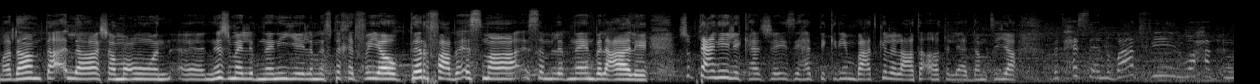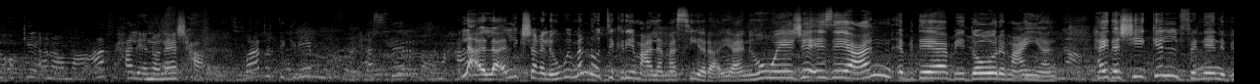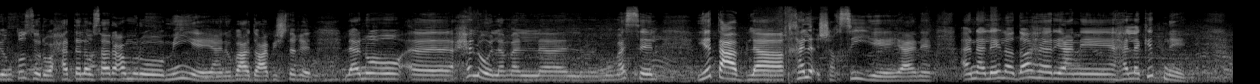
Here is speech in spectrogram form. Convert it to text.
مدام تقلا شمعون النجمة اللبنانية اللي بنفتخر فيها وبترفع باسمها اسم لبنان بالعالي. شو بتعني لك هالجائزة هالتكريم بعد كل العطاءات اللي قدمتيها؟ بتحسي إنه بعد في الواحد إنه أوكي أنا ما عارفة حالي إنه ناجحة. بعده التكريم بيأثر لا لا أقول لك شغلة هو منه تكريم على مسيرة. يعني هو جائزة عن إبداع بدور معين. هيدا الشيء كل فنان بينتظره حتى لو صار عمره 100 يعني وبعده عم يشتغل. لأنه آه، حلو لما الممثل يتعب لخلق شخصية يعني. أنا ليلى ظاهر يعني هلكتني.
